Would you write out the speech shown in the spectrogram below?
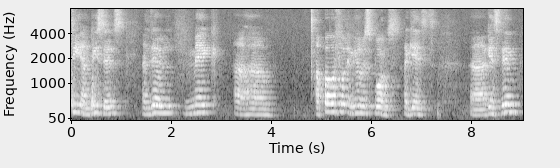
T and B cells and they will make um, a powerful immune response against uh, against them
